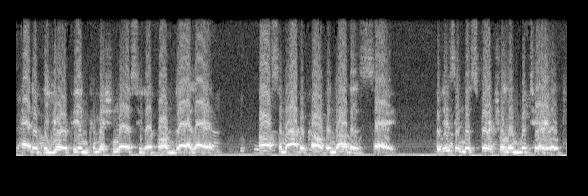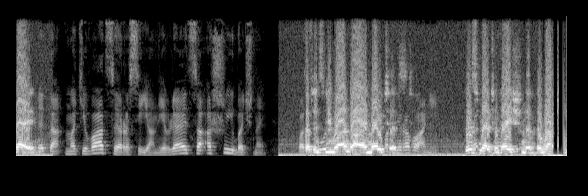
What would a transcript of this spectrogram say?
head of the European Commission Ursula von der Leyen, Arsen Avakov and others say, but is in the spiritual and material plane. Эта мотивация россиян является ошибочной. But as you and I noticed, this motivation of the Russian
